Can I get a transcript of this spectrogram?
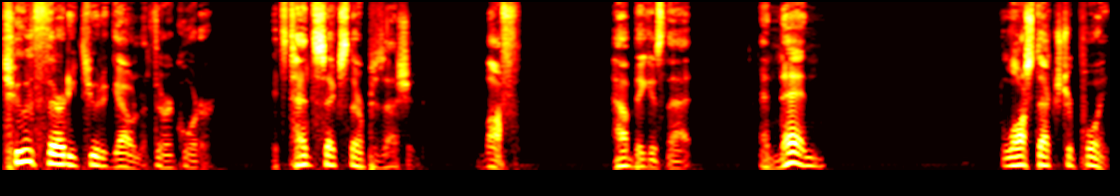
2.32 to go in the third quarter. It's 10 6 their possession. Muff. How big is that? And then lost extra point.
